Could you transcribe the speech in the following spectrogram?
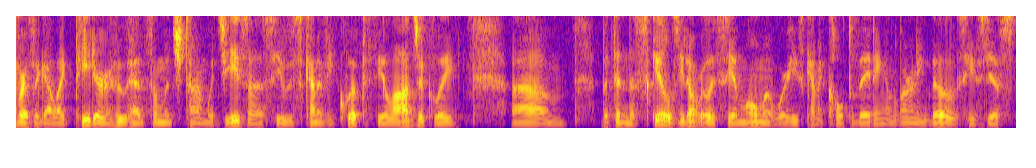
Whereas a guy like Peter, who had so much time with Jesus, he was kind of equipped theologically. Um, but then the skills, you don't really see a moment where he's kind of cultivating and learning those. He's just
